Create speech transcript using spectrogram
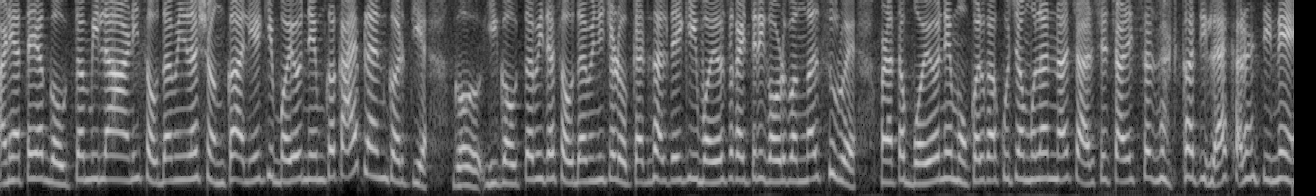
आणि आता या गौतमीला आणि सौदामिनीला शंका आली आहे की बयो नेमकं काय प्लॅन करते ग ही गौतमी त्या सौदामिनीच्या डोक्यात घालते की बयोचं काहीतरी गौडबंगाल सुरू आहे. पण आता बयोने मोकल काकूच्या मुलांना चारशे चाळीसचा झटका दिला आहे कारण तिने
